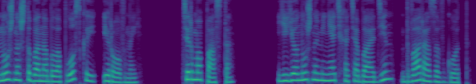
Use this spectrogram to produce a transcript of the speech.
Нужно, чтобы она была плоской и ровной. Термопаста. Ее нужно менять хотя бы один-два раза в год.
